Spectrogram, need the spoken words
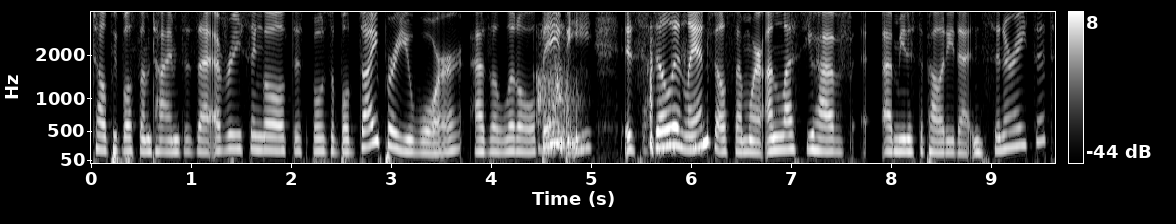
tell people sometimes is that every single disposable diaper you wore as a little oh. baby is still in landfill somewhere, unless you have a municipality that incinerates it.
